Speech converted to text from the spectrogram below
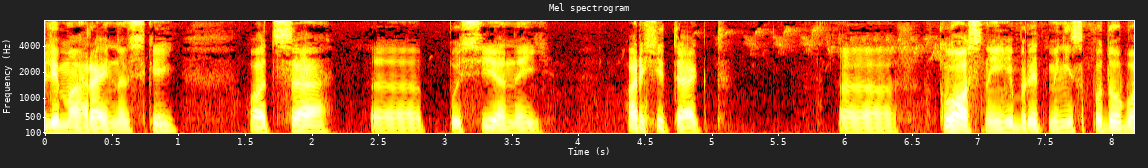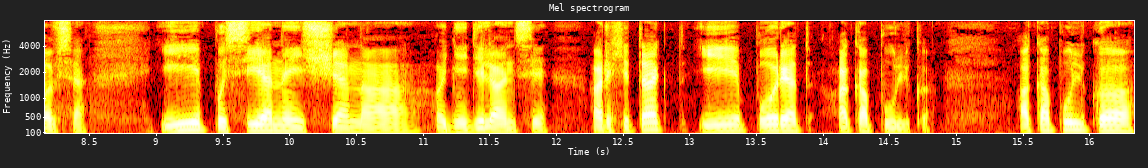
лімагрейновський. Оце посіяний архітект. Е, класний гібрид, мені сподобався. І посіяний ще на одній ділянці архітект і поряд Акапулько. Акапулько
